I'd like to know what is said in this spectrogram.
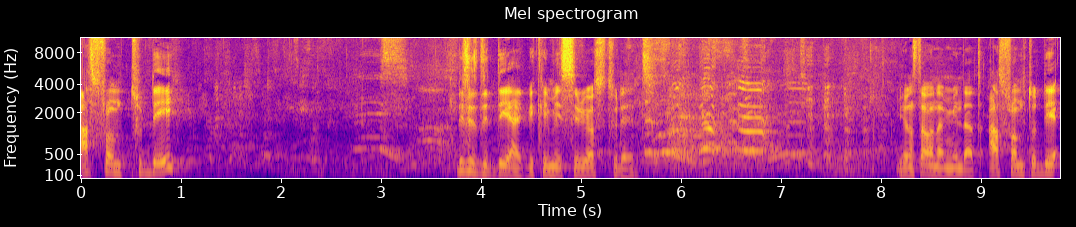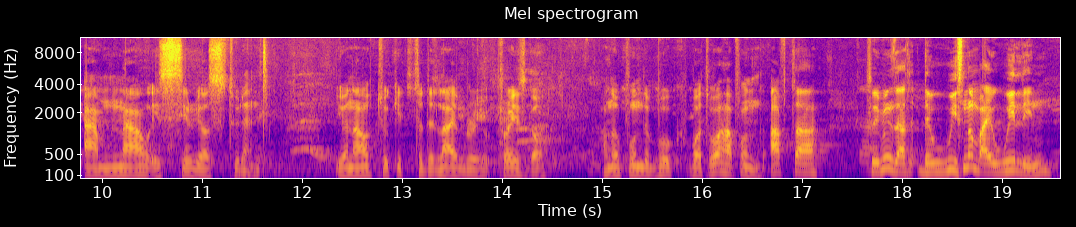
as from today, this is the day I became a serious student. You understand what I mean? That as from today, I'm now a serious student. You now took it to the library, praise God, and open the book. But what happened after? So it means that the it's not by willing.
